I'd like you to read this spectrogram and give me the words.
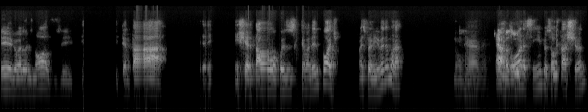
ter jogadores novos e, e tentar é, enxertar alguma coisa no esquema dele, pode, mas para mim vai demorar. Não, é, é, agora, o, sim, o pessoal que tá achando.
